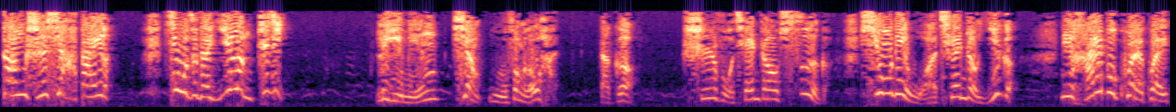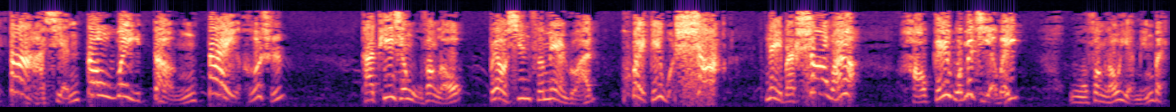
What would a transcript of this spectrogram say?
当时吓呆了。就在他一愣之际，李明向五凤楼喊：“大哥，师傅牵着四个兄弟，我牵着一个，你还不快快大显刀威，等待何时？”他提醒五凤楼不要心慈面软，快给我杀！那边杀完了。好给我们解围。五凤楼也明白，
